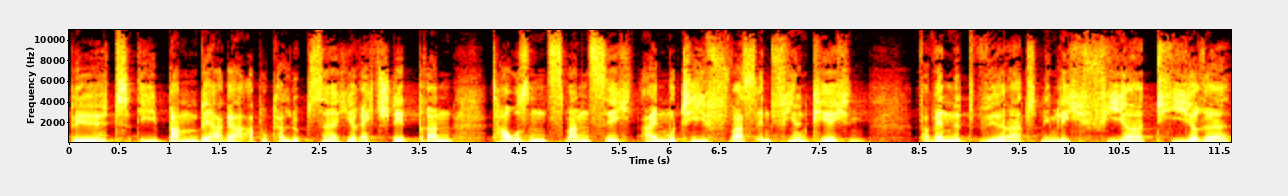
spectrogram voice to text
Bild, die Bamberger Apokalypse. Hier rechts steht dran 1020, ein Motiv, was in vielen Kirchen verwendet wird, nämlich vier Tiere,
